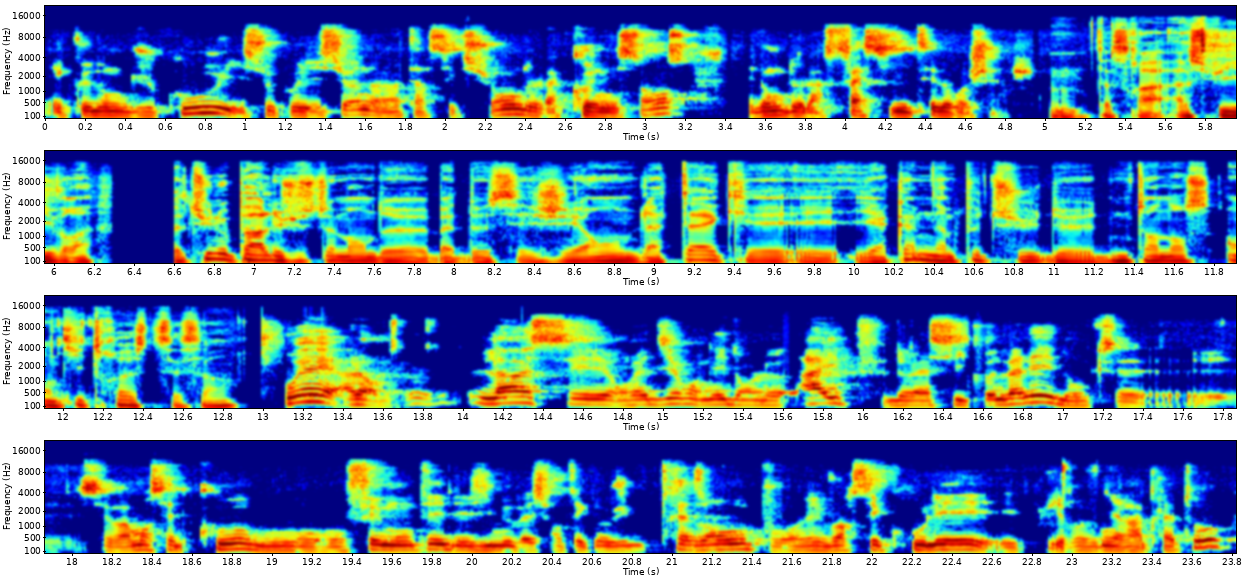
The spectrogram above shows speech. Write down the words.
et que donc du coup, il se positionne à l'intersection de la connaissance et donc de la facilité de recherche. Hum, ça sera à suivre. Tu nous parlais justement de, bah, de ces géants de la tech et il y a quand même un peu d'une tendance antitrust, c'est ça? Ouais, alors là, c'est, on va dire, on est dans le hype de la Silicon Valley, donc c'est vraiment cette courbe où on fait monter des innovations technologiques très en haut pour les voir s'écrouler et puis revenir à plateau.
